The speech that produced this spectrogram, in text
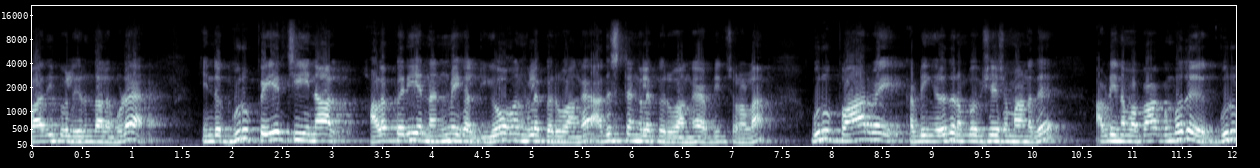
பாதிப்புகள் இருந்தாலும் கூட இந்த குரு பெயர்ச்சியினால் அளப்பெரிய நன்மைகள் யோகங்களை பெறுவாங்க அதிர்ஷ்டங்களை பெறுவாங்க அப்படின்னு சொல்லலாம். குரு பார்வை அப்படிங்கிறது ரொம்ப விசேஷமானது. அப்படி நம்ம பார்க்கும்போது குரு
